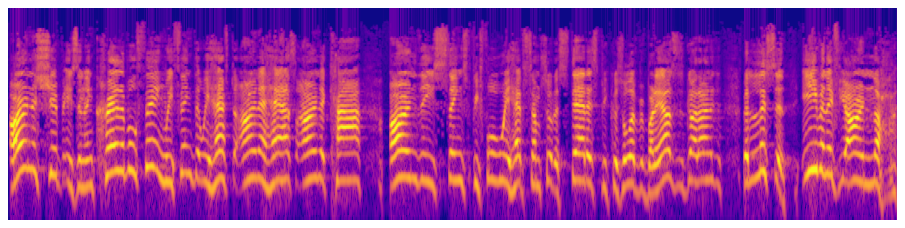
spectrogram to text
Ownership is an incredible thing. We think that we have to own a house, own a car, own these things before we have some sort of status because all everybody else has got ownership. But listen, even if you own the,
